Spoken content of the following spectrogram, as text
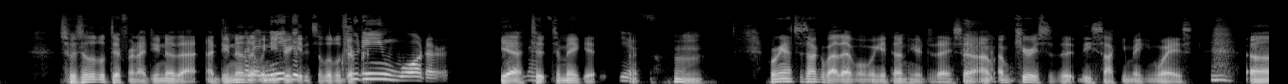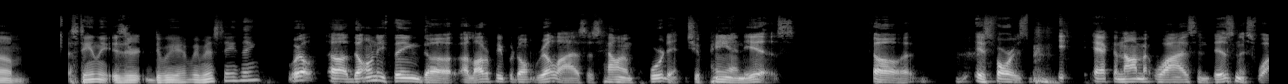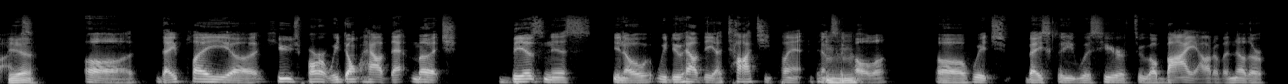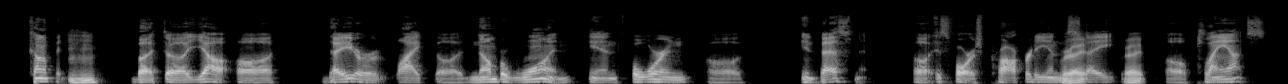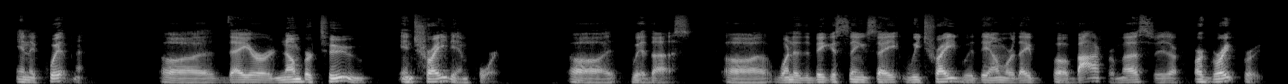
So it's a little different. I do know that. I do know But that I when you drink it, it's a little different. Clean water. Yeah, to to make it. Yes. Hmm. We're gonna have to talk about that when we get done here today. So I'm I'm curious of the, these sake making ways. Um, Stanley, is there? Do we have we missed anything? Well, uh, the only thing the, a lot of people don't realize is how important Japan is, uh, as far as economic wise and business wise. Yeah. Uh, they play a huge part. We don't have that much business. You know, we do have the Hitachi plant in Pensacola, uh, which basically was here through a buyout of another company. hmm But uh, yeah, uh, they are like uh, number one in foreign uh, investment uh, as far as property in the Right. state, Right. uh, plants, and equipment. Uh, they are number two in trade import uh, with us. Uh, one of the biggest things they we trade with them or they uh, buy from us is our, our grapefruit.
